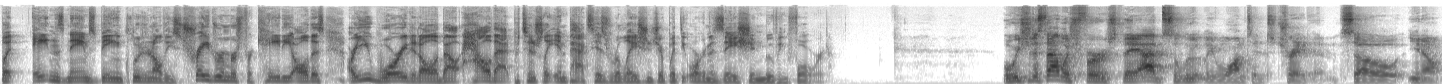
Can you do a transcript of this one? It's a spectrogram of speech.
but Ayton's name's being included in all these trade rumors for KD all this are you worried at all about how that potentially impacts his relationship with the organization moving forward well, we should establish first they absolutely wanted to trade him. So, you know,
